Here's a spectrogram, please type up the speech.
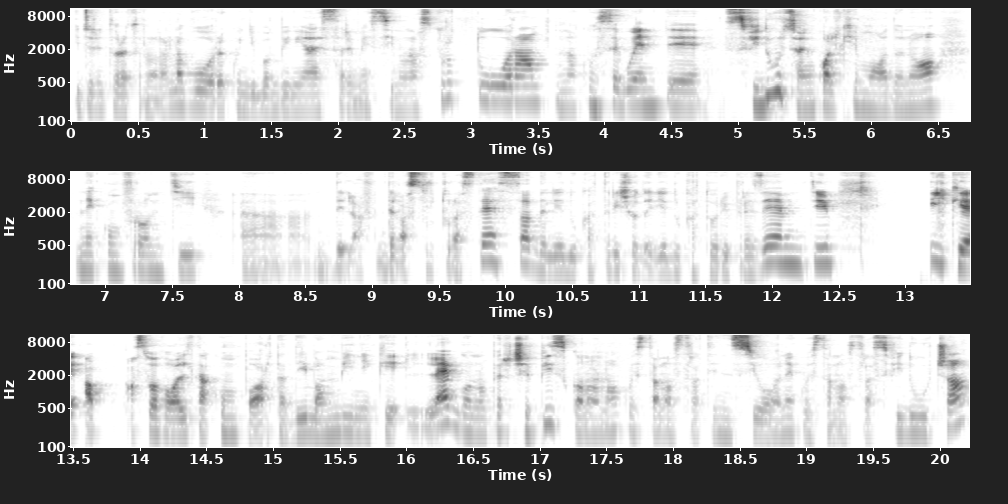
i genitori a tornare al lavoro e quindi i bambini a essere messi in una struttura, una conseguente sfiducia in qualche modo no? nei confronti eh, della, della, struttura stessa, delle educatrici o degli educatori presenti il che a, a, sua volta comporta dei bambini che leggono, percepiscono no? questa nostra tensione, questa nostra sfiducia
